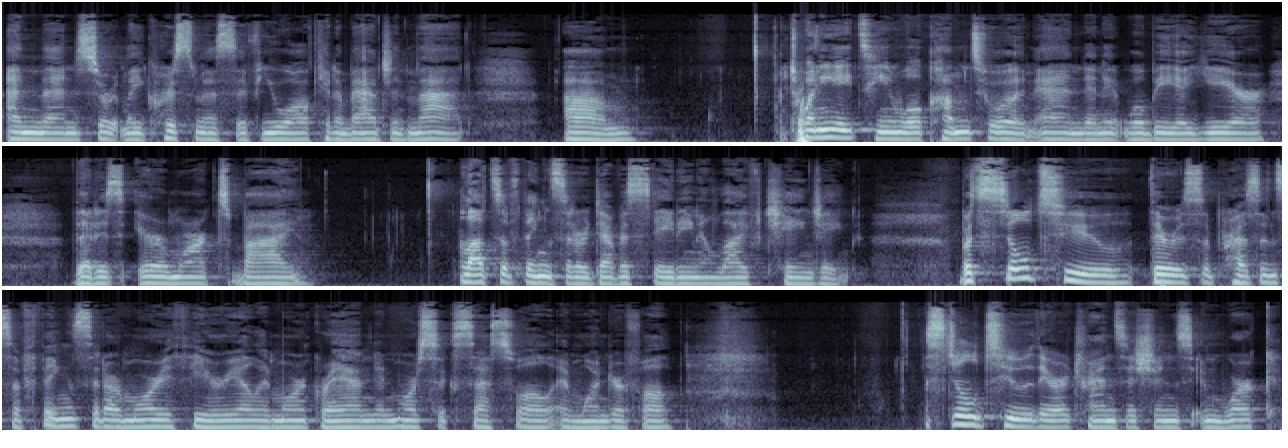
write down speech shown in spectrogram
and then certainly Christmas, if you all can imagine that. Um, 2018 will come to an end and it will be a year that is earmarked by lots of things that are devastating and life changing. But still, too, there is the presence of things that are more ethereal and more grand and more successful and wonderful. Still, too, there are transitions in work.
